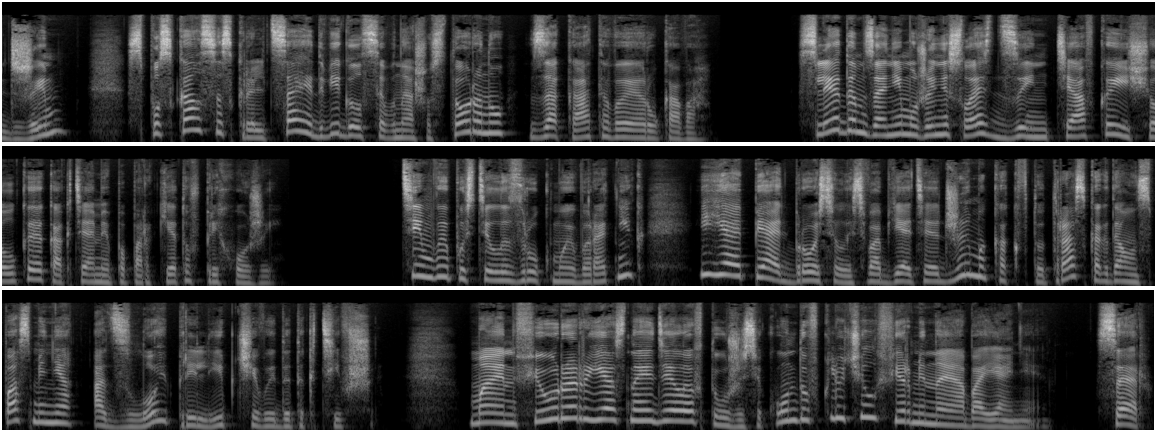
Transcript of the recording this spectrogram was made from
Джим, спускался с крыльца и двигался в нашу сторону, закатывая рукава. Следом за ним уже неслась дзынь, тявкая и щелкая когтями по паркету в прихожей. Тим выпустил из рук мой воротник, и я опять бросилась в объятия Джима, как в тот раз, когда он спас меня от злой прилипчивой детективши. Майнфюрер, ясное дело, в ту же секунду включил фирменное обаяние. «Сэр,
